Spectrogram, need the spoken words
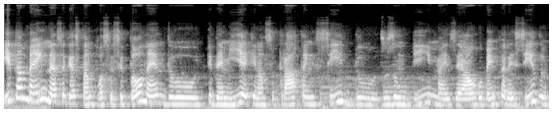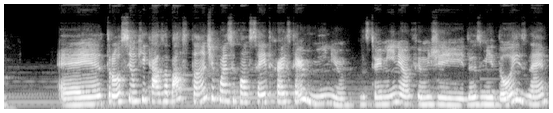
E também nessa questão que você citou, né, do epidemia, que não se trata em si do, do zumbi, mas é algo bem parecido, é, trouxe um que casa bastante com esse conceito que é o Extermínio. O Extermínio é um filme de 2002, né,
